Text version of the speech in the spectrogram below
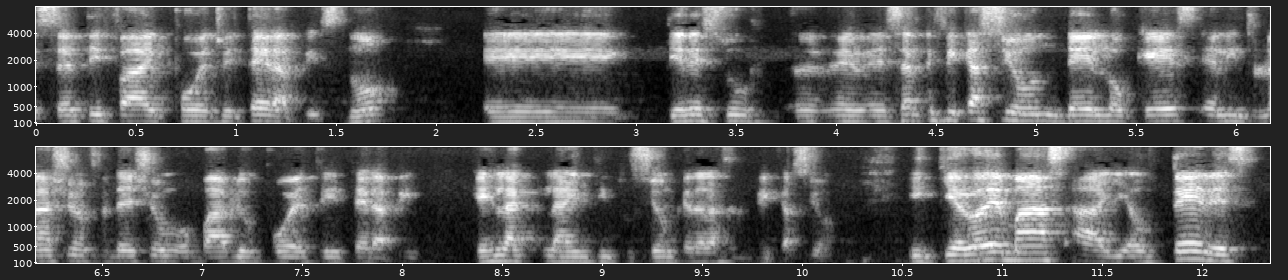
Certified Poetry Therapist, ¿no? tiene su certificación de lo que es el International Federation of Biblical Poetry Therapy, que es la, la, institución que da la certificación. Y quiero además a, a ustedes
